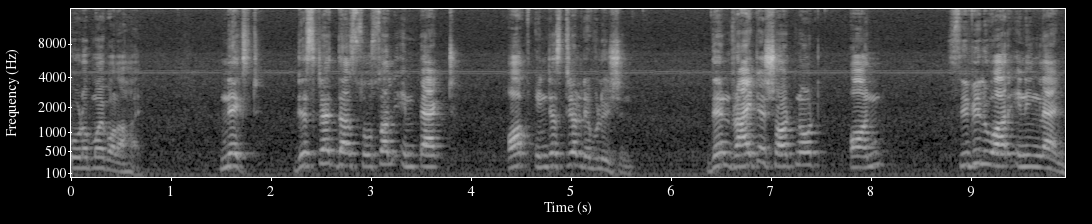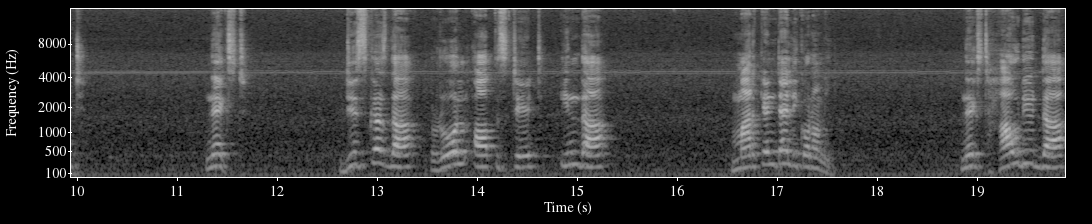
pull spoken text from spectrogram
গৌরবময় বলা হয়? Next describe the social impact of industrial revolution then write a short note on civil war in England next discuss the role of state in the mercantile economy. Next how did the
